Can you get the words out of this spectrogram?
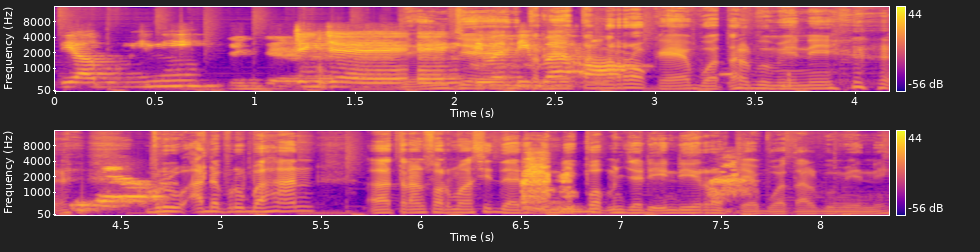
di album ini Jeng jeng. jeng jeng Jeng, tiba-tiba ternyata oh, ngerok ya buat album ini. Beru- ada perubahan eh, transformasi dari indie pop menjadi indie rock ya buat album ini.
